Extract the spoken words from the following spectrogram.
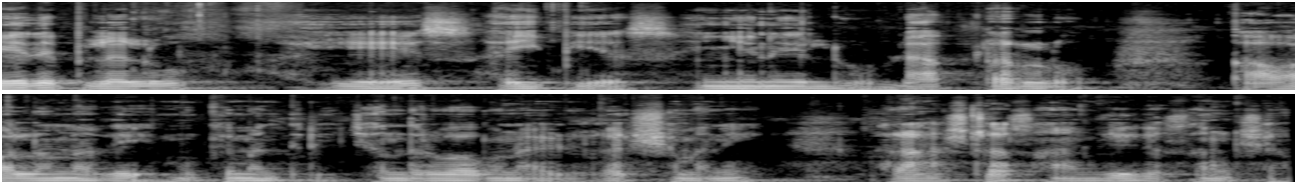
పేద పిల్లలు ఐఏఎస్ ఐపీఎస్ ఇంజనీర్లు డాక్టర్లు కావాలన్నదే ముఖ్యమంత్రి చంద్రబాబు నాయుడు లక్ష్యమని రాష్ట్ర సాంఘిక సంక్షేమ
